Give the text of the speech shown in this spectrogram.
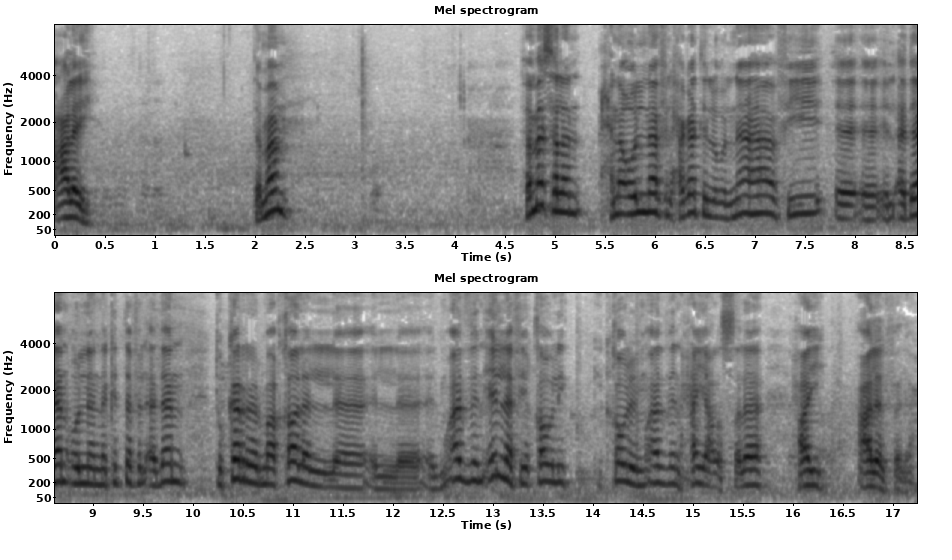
عليه. تمام؟ فمثلا إحنا قلنا في الحاجات اللي قلناها في آه، آه، الأذان قلنا إنك أنت في الأذان تكرر ما قال ال- ال- المؤذن إلا في قولك قول المؤذن حي على الصلاة حي. على الفلاح.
